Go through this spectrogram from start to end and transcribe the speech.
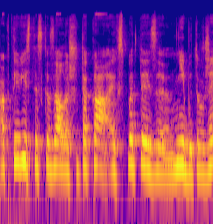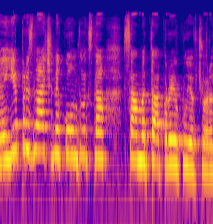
активісти сказали, що така експертиза нібито вже є призначена комплексна, саме та, про яку я вчора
